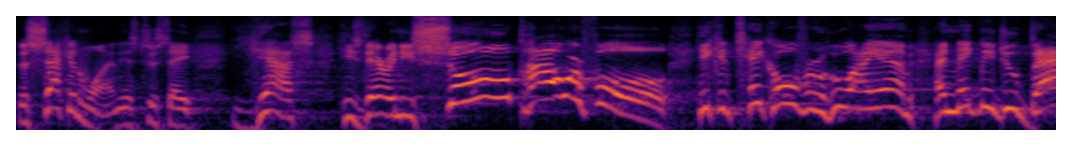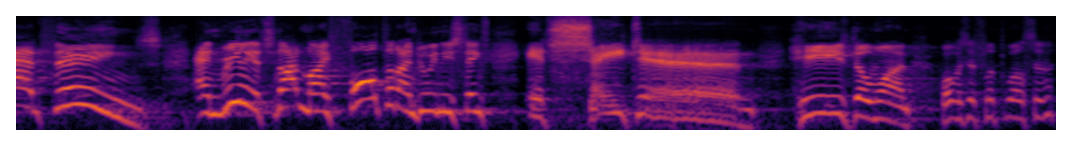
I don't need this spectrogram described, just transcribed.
The second one is to say, yes, he's there and he's so powerful. He can take over who I am and make me do bad things. And really, it's not my fault that I'm doing these things. It's Satan. He's the one. What was it, Flip Wilson?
